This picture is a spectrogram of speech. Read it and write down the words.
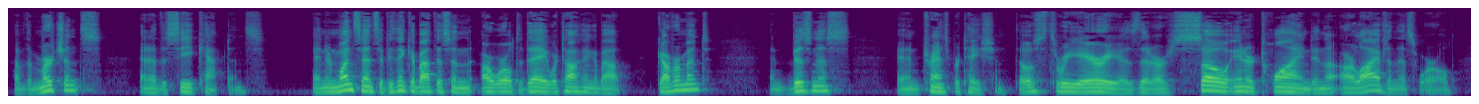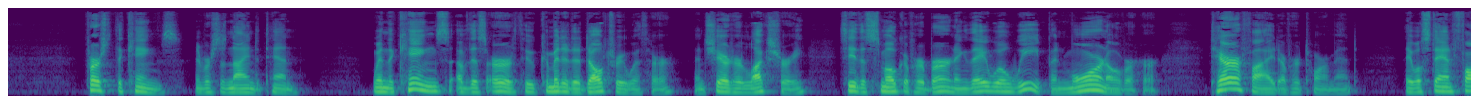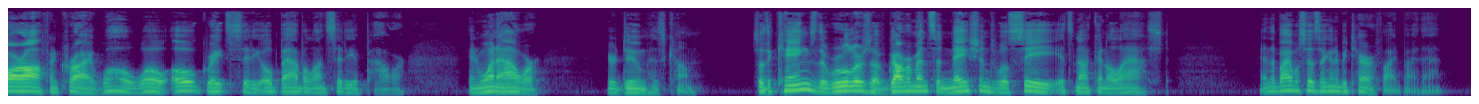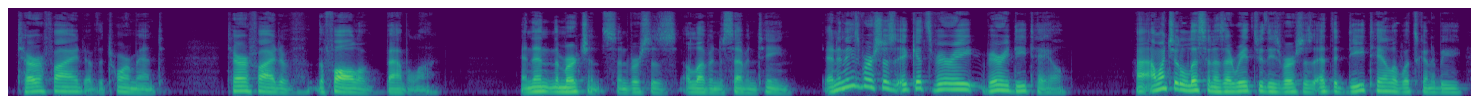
of the merchants, and of the sea captains. And in one sense, if you think about this in our world today, we're talking about government and business and transportation. Those three areas that are so intertwined in the, our lives in this world. First, the kings in verses 9 to 10. When the kings of this earth who committed adultery with her and shared her luxury see the smoke of her burning, they will weep and mourn over her, terrified of her torment. They will stand far off and cry, Woe, woe, O great city, O Babylon, city of power. In one hour, your doom has come. So the kings, the rulers of governments and nations will see it's not going to last. And the Bible says they're going to be terrified by that. Terrified of the torment, terrified of the fall of Babylon. And then the merchants in verses 11 to 17. And in these verses, it gets very, very detailed. I want you to listen as I read through these verses at the detail of what's going to be,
